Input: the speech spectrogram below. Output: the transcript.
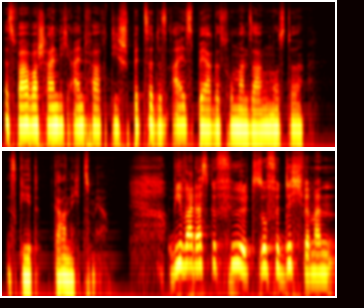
es war wahrscheinlich einfach die Spitze des Eisberges, wo man sagen musste, es geht gar nichts mehr. Wie war das gefühlt so für dich, wenn man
